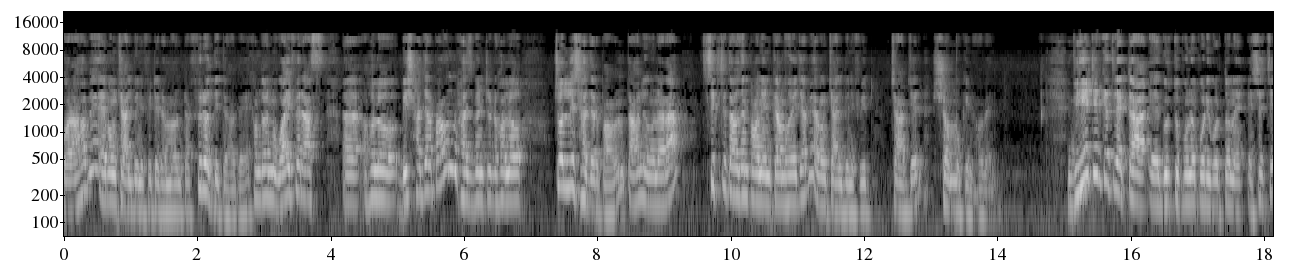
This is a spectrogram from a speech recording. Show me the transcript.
করা হবে এবং চাইল্ড বেনিফিটের অ্যামাউন্টটা ফেরত দিতে হবে। এখন ধরুন ওয়াইফের আস হলো বিশ হাজার পাউন্ড হাজবেন্ডের হলো চল্লিশ হাজার পাউন্ড তাহলে ওনারা সিক্সটি থাউজেন্ড পাউন্ড ইনকাম হয়ে যাবে এবং চাইল্ড বেনিফিট চার্জের সম্মুখীন হবেন। ভিএটির ক্ষেত্রে একটা গুরুত্বপূর্ণ পরিবর্তন এসেছে,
